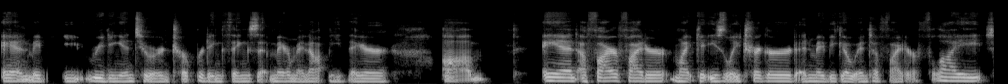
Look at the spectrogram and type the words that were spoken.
and maybe reading into or interpreting things that may or may not be there. Um, and a firefighter might get easily triggered and maybe go into fight or flight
